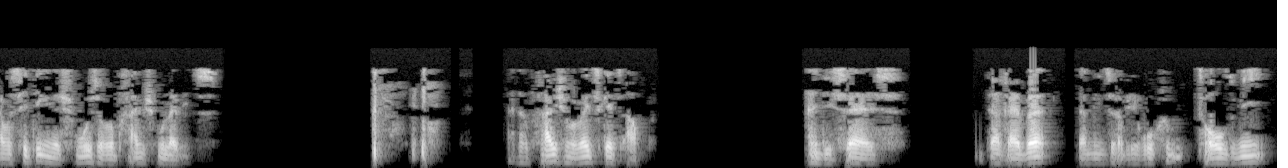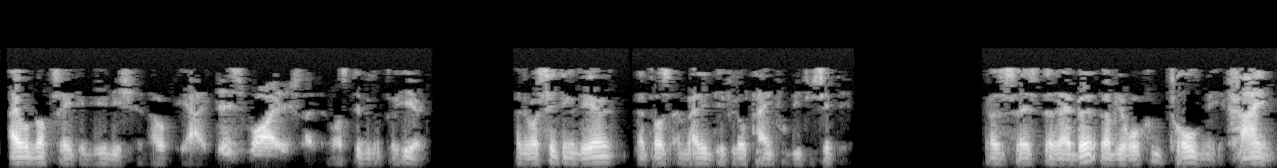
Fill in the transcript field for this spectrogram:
I was sitting in the shmuz of Reb Shmulevitz. and Reb Shmulevitz gets up. And he says, the Rebbe, that means Rabbi Ruchem, told me, I will not say it in Yiddish, you know, yeah, this voice, it was difficult to hear. And I was sitting there, that was a very difficult time for me to sit there. Because it says the Rebbe, Rabbi Yerucham, told me, Chaim,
